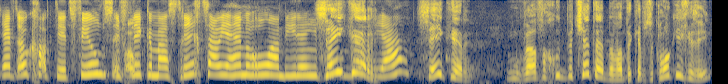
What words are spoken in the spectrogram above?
Jij hebt ook geacteerd. Films in Flikken Maastricht. Zou je hem een rol aanbieden? In je Zeker. Ja? Zeker. Moet ik wel van goed budget hebben, want ik heb zijn klokje gezien.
